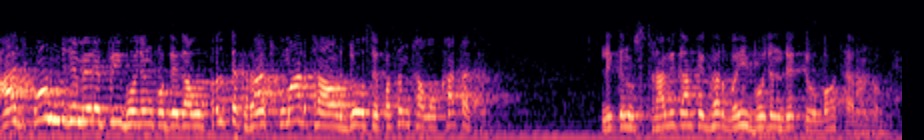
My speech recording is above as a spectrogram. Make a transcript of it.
आज कौन मुझे मेरे प्रिय भोजन को देगा? वो कल तक राजकुमार था और जो उसे पसंद था वो खाता था। लेकिन उस श्राविका के घर वही भोजन देख के वो बहुत हैरान हो गया।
